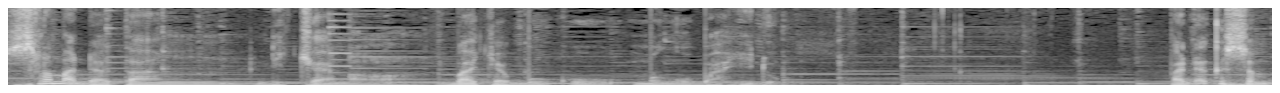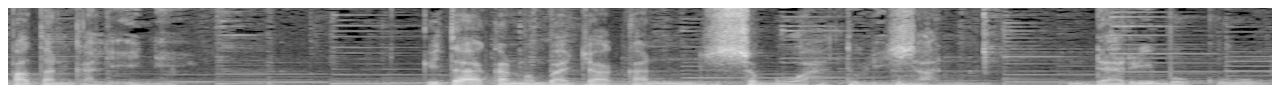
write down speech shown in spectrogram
Selamat datang di channel Baca Buku Mengubah Hidup. Pada kesempatan kali ini, kita akan membacakan sebuah tulisan dari buku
